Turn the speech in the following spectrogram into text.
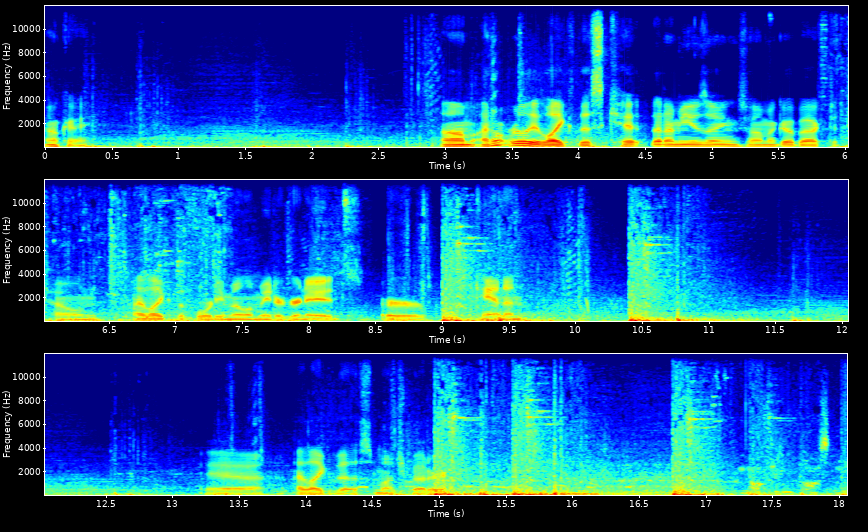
Okay. Um, I don't really like this kit that I'm using, so I'm gonna go back to tone. I like the 40 millimeter grenades, or cannon. Yeah, I like this much better. Not getting past me.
